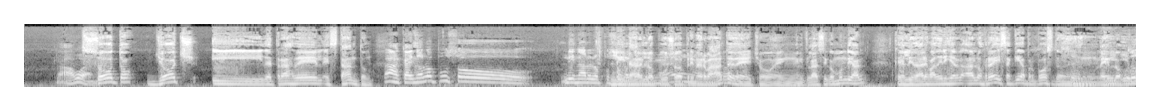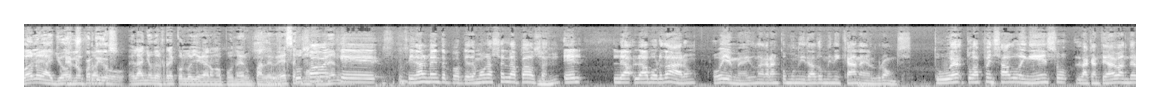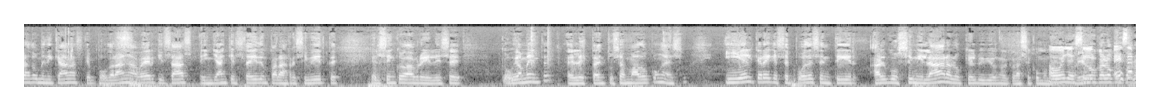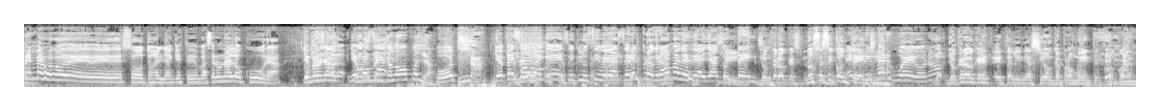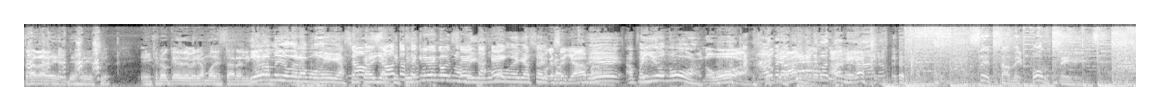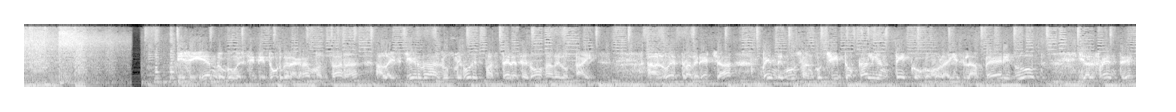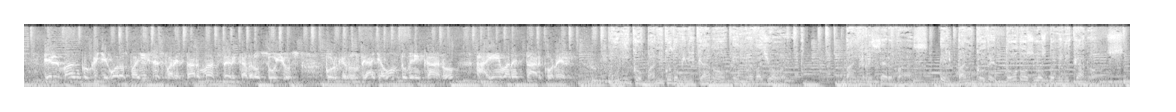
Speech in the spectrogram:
Ah, bueno. Soto, George y detrás de él Stanton. Ah, acá y no lo puso Linares lo puso Linares lo puso de primer bate, de hecho, en el Clásico Mundial, que Linares va a dirigir a los Reyes aquí a propósito en, en Y, los, y bueno, y a George en los partidos. el año del récord lo llegaron a poner un par de veces. Tú como sabes primero. que finalmente, porque tenemos que hacer la pausa, él le, le abordaron, óyeme, hay una gran comunidad dominicana en el Bronx. ¿Tú, eh, tú has pensado en eso, la cantidad de banderas dominicanas que podrán haber quizás en Yankee Stadium para recibirte el 5 de abril. Dice que obviamente él está entusiasmado con eso y él cree que se puede sentir algo similar a lo que él vivió en el Clásico Mundial. Oye, sí. Ese primer juego de, de, de Soto en el Yankee Stadium va a ser una locura. ¿Tú Yo he pensado, que yo los pensado- para allá? Yo he pensado en eso, inclusive hacer el programa desde allá con Sí, Tenchi. Yo creo que, no sé si con el primer juego, ¿no? Yo, yo creo que esta alineación que promete con, con la entrada de, de Recio, eh, creo que deberíamos de estar Y el alineados. amigo de la bodega cerca No, de Yankee Soto se Stadium. escribe con un amigo una Ey. bodega ¿Cómo que se llama? Eh, apellido Noah. Novoa. Creo que pero Z Deportes. Y siguiendo con el City Tour de la Gran Manzana, a la izquierda los mejores pasteles en hoja de los Heights. A nuestra derecha venden un sancochito calientico como la isla Very Good. Y al frente, el banco que llegó a los países para estar más cerca de los suyos. Porque donde haya un dominicano, ahí van a estar con él. Único banco dominicano en Nueva York. Banreservas, el banco de todos los dominicanos.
